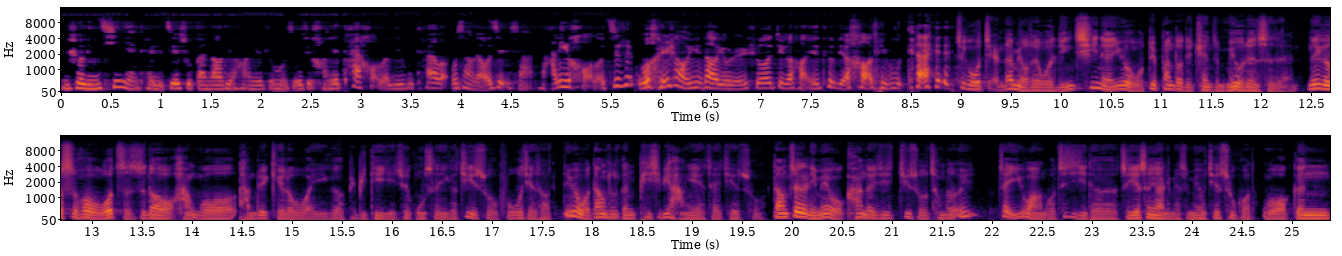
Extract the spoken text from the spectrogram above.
你说零七年开始接触半导体行业之后，觉得这个行业太好了，离不开了。我想了解一下哪里好了。其实我很少遇到有人说这个行业特别好，离不开。这个我简单描述一下，我零七年，因为我对半导体圈子没有认识人，那个时候我只知道韩国团队给了我一个 PPT，也就是公司一个技术服务介绍。因为我当初跟 PCB 行业在接触，当这个里面我看到一些技术成分，哎。在以往我自己的职业生涯里面是没有接触过的。我跟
